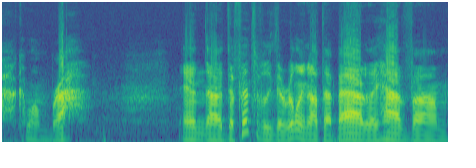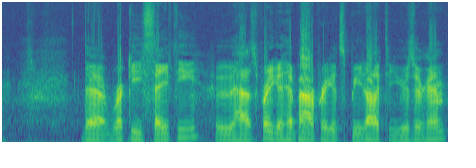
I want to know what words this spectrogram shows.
Come on, brah. And uh, defensively, they're really not that bad. They have um, the rookie safety who has pretty good hit power, pretty good speed. I like to use him.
